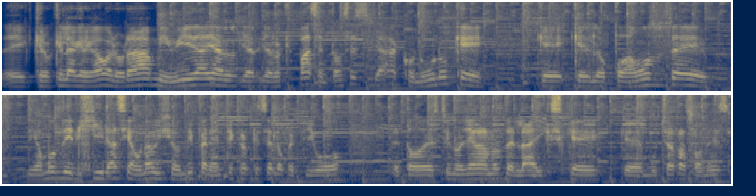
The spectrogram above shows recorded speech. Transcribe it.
Eh, creo que le agrega valor a mi vida y a, lo que pasa. Entonces ya con uno que, que, que lo podamos, eh, digamos, dirigir hacia una visión diferente, creo que es el objetivo de todo esto y no llenarnos de likes que, que de muchas razones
